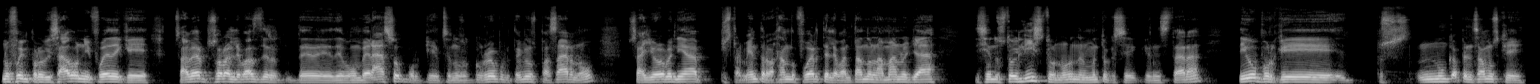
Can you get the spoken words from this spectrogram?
no fue improvisado ni fue de que, pues a ver, pues ahora le vas de, de, bomberazo porque se nos ocurrió, porque teníamos pasar, ¿no? O sea, yo venía pues también trabajando fuerte, levantando la mano ya diciendo estoy listo, ¿no? En el momento que se que necesitara. Digo porque pues, nunca pensamos que,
